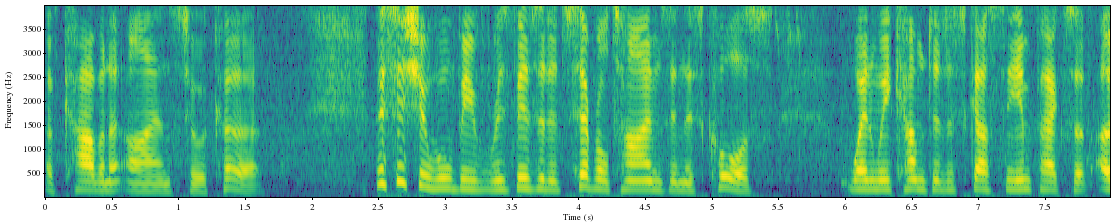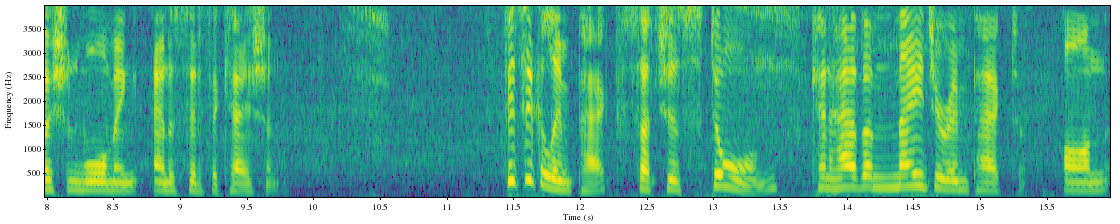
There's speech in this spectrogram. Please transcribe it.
of carbonate ions to occur. This issue will be revisited several times in this course when we come to discuss the impacts of ocean warming and acidification. Physical impacts such as storms can have a major impact on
